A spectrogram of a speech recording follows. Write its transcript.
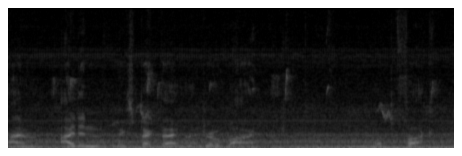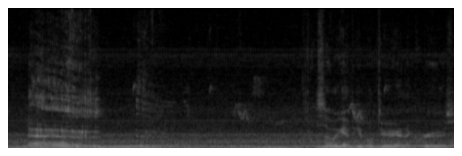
I'm I didn't expect that when I drove by. What the fuck? So we get people through here cruise.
